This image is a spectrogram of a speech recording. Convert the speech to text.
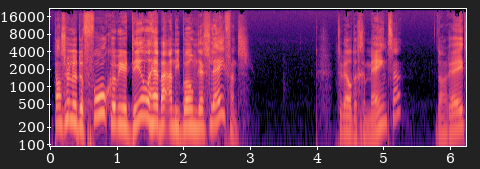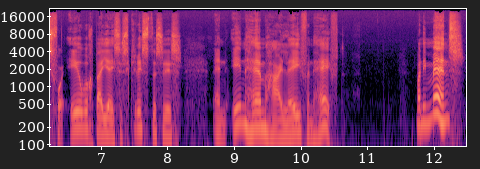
Dan zullen de volken weer deel hebben aan die boom des levens. Terwijl de gemeente dan reeds voor eeuwig bij Jezus Christus is en in hem haar leven heeft. Maar die mens,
